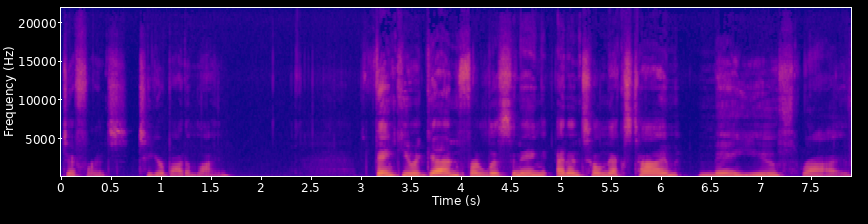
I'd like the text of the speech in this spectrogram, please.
difference to your bottom line. Thank you again for listening, and until next time, may you thrive.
